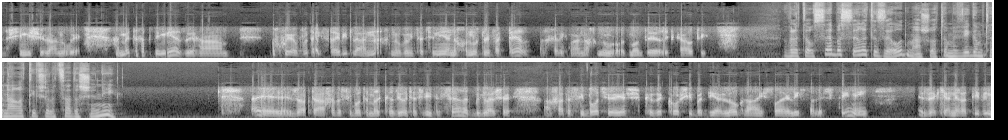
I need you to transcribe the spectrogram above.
אנשים משלנו. המתח הפנימי הזה, המחויבות הישראלית לאנחנו, ומצד שני הנכונות לוותר על חלק מהאנחנו מאוד מאוד ריתקה אותי. אבל אתה עושה בסרט הזה עוד משהו, אתה מביא גם את הנרטיב של הצד השני. זו הייתה אחת הסיבות המרכזיות שעשיתי את הסרט, בגלל שאחת הסיבות שיש כזה קושי בדיאלוג הישראלי-פלסטיני זה כי הנרטיבים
